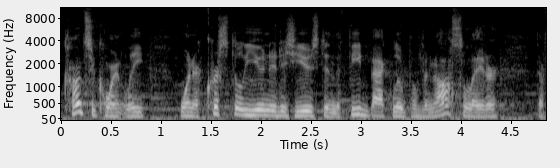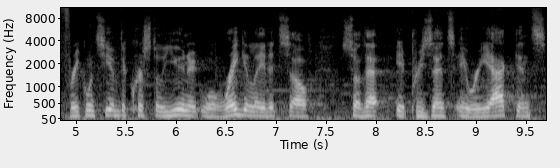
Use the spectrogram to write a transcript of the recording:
Consequently, when a crystal unit is used in the feedback loop of an oscillator, the frequency of the crystal unit will regulate itself so that it presents a reactance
